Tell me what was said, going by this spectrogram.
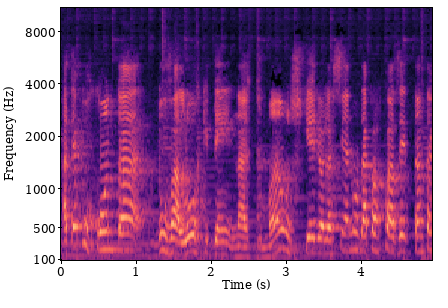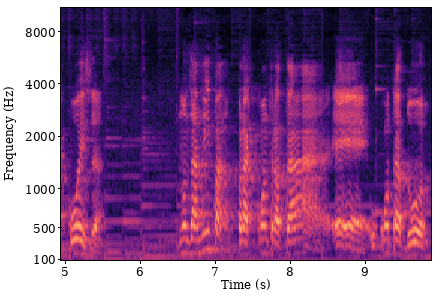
até por conta do valor que tem nas mãos, que ele olha assim, ah, não dá para fazer tanta coisa. Não dá nem para contratar é, o contador,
